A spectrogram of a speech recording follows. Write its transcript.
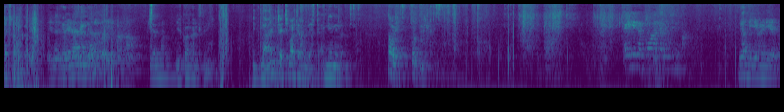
ಟಚ್ ಏನು ಮಾಡಿ? ಇಟ್ಕೊಂಡು ಹೇಳ್ತೀನಿ. ಇದನ್ನ ಟಚ್ ಮಾಡ್ತಾ ಇರೋದು ಅಷ್ಟೇ ಇನ್ನೇನಿಲ್ಲ. ತೊಗೊಳ್ಳಿ ಕೊಡ್ತೀನಿ. ಈಗ ನೀವು ಹಿಡಿಯೋದು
